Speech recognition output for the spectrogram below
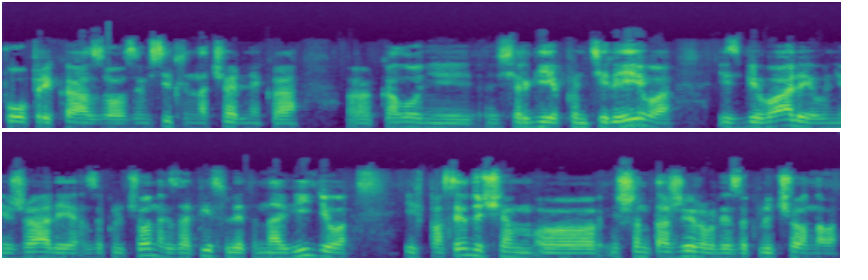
по приказу заместителя начальника колонии Сергея Пантелеева избивали, унижали заключенных, записывали это на видео и в последующем шантажировали заключенного.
